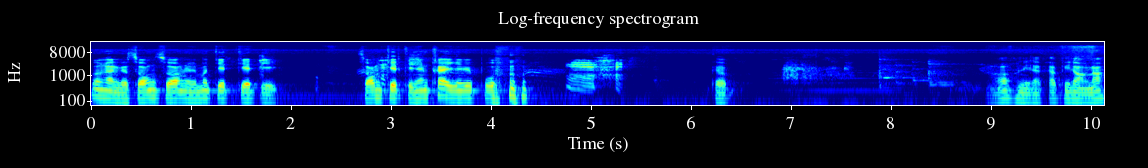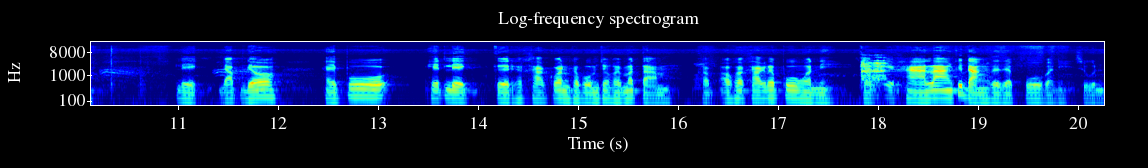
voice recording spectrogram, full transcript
ว่างันกับสองสองเลยมันเจ็ดเจ็ดอีก สองเจ็ดก็ยังไข่อยู่เลยปูอืมครับเอานี่แหละครับพี่น้องเนาะเลขดับเดี๋ยวให้ปูเฮ็ดเลขเกิดคักๆก่อนครับผมจังค่อยมาตามครับเอาคักๆแล้วปูวันนี้ครับเลขหาลางคือดังแต่แต่ปูบัดนี้ศูนย์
